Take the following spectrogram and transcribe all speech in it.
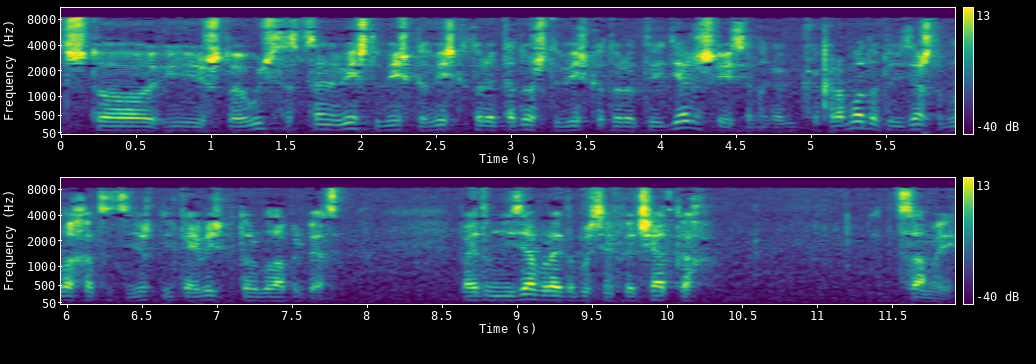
что, и, что учится специальная вещь, что вещь, вещь, которая кадош, что вещь, которую ты держишь, если она как, как работа, то нельзя, чтобы была хацит, нельзя, что вещь, которая была препятствована. Поэтому нельзя брать, допустим, в перчатках этот самый,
